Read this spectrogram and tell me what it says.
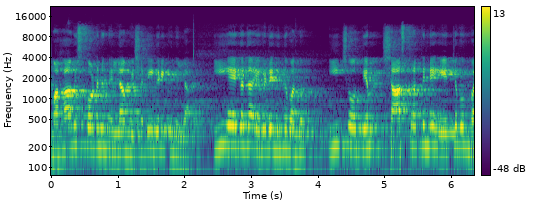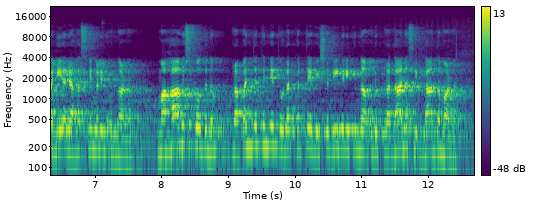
മഹാവിസ്ഫോടനം എല്ലാം വിശദീകരിക്കുന്നില്ല. ഈ ഏകത എവിടെ നിന്ന് വന്നു? ഈ ചോദ്യം ശാസ്ത്രത്തിന്റെ ഏറ്റവും വലിയ രഹസ്യങ്ങളിൽ ഒന്നാണ്. മഹാവിസ്ഫോടനം പ്രപഞ്ചത്തിന്റെ തുടക്കത്തെ വിശദീകരിക്കുന്ന ഒരു പ്രധാന സിദ്ധാന്തമാണ്.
